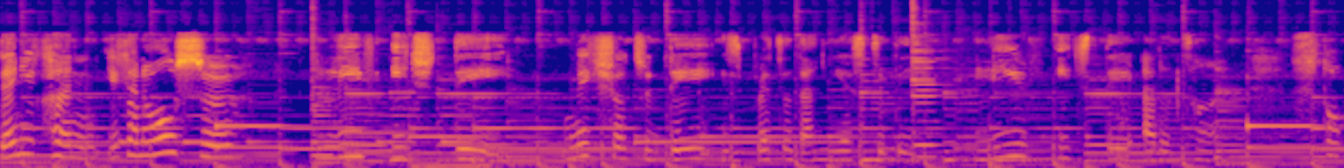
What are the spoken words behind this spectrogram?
Then you can you can also live each day. Make sure today is better than yesterday. Live each day at a time. Stop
